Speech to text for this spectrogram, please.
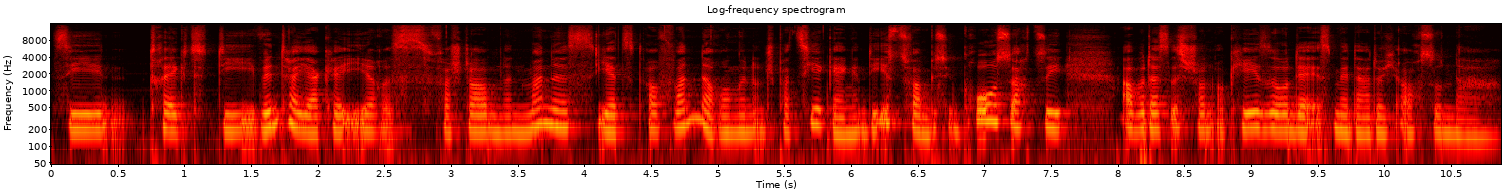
sie trägt die Winterjacke ihres verstorbenen Mannes jetzt auf Wanderungen und Spaziergängen. Die ist zwar ein bisschen groß, sagt sie, aber das ist schon okay so und der ist mir dadurch auch so nah.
